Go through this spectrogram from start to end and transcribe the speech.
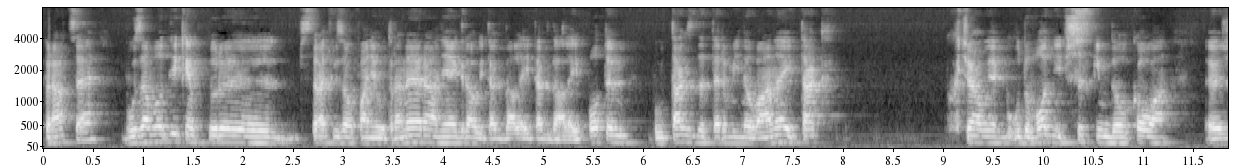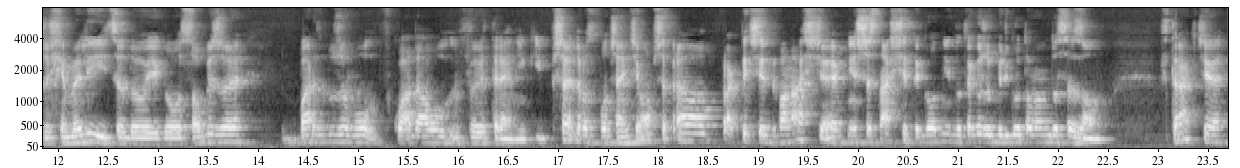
pracę, był zawodnikiem, który stracił zaufanie u trenera, nie grał i tak dalej, i tak dalej. Potem był tak zdeterminowany i tak chciał jakby udowodnić wszystkim dookoła, e, że się myli co do jego osoby, że bardzo dużo wkładał w trening. I przed rozpoczęciem on przepracował praktycznie 12, jak nie 16 tygodni do tego, żeby być gotowym do sezonu. W trakcie, e,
